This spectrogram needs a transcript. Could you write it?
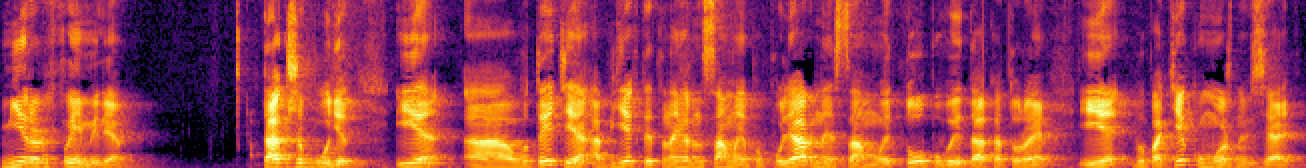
Mirror Family также будет. И э, вот эти объекты, это, наверное, самые популярные, самые топовые, да, которые и в ипотеку можно взять,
